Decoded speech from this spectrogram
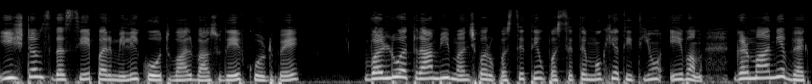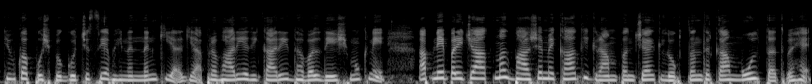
ईष्टम सदस्य परमिली कोतवाल, वासुदेव कोटपे वर्लू अतराम भी मंच पर उपस्थित थे। उपस्थित मुख्य अतिथियों एवं गणमान्य व्यक्तियों का पुष्प गुच्छ से अभिनंदन किया गया। प्रभारी अधिकारी धवल देशमुख ने अपने परिचयात्मक भाषण में कहा कि ग्राम पंचायत लोकतंत्र का मूल तत्व है।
